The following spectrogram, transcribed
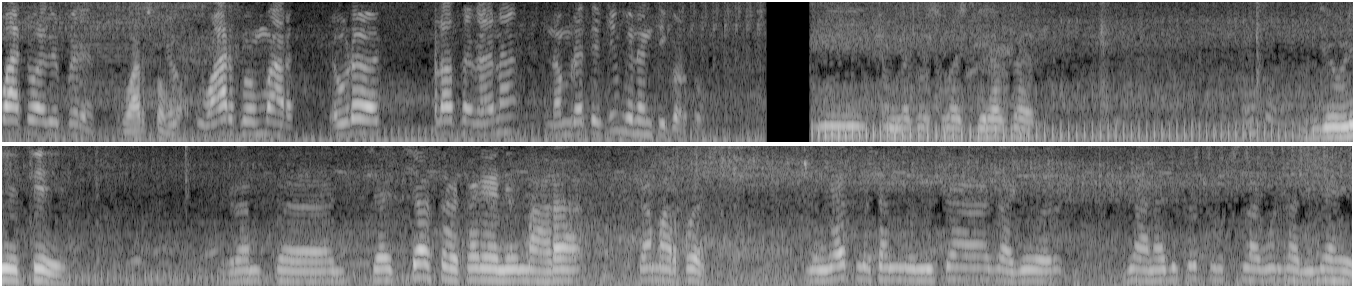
पाच वाजेपर्यंत. वार सोमवार. वार सोमवार. एवढं मला सगळ्यांना नम्रतेची विनंती करतो. मी कमलाकर सुभाष बिराजदार. जेवळी येथे ग्रामपंचायतच्या सहकार्याने म्हाडाच्या मार्फत लिंगायत स्मशानभूमीच्या जागेवर जी अनाधिकृत वृक्ष लागवड झालेली आहे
